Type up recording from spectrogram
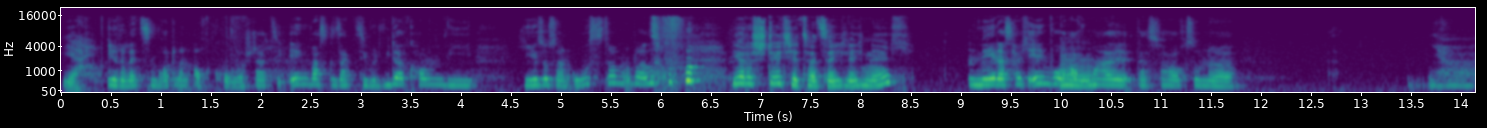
Ja, Ihre letzten Worte waren auch komisch. Da hat sie irgendwas gesagt, sie wird wiederkommen wie Jesus an Ostern oder so. ja, das steht hier tatsächlich nicht. Nee, das habe ich irgendwo Mhm. auch mal. Das war auch so eine. Ja,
